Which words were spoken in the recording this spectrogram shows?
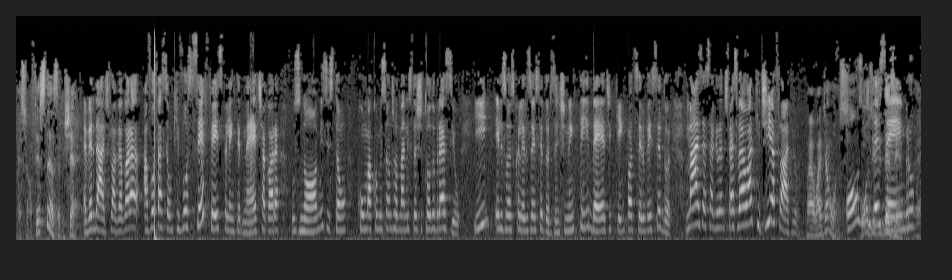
Vai ser uma festança, Michelle. É verdade, Flávio. Agora, a votação que você fez pela internet, agora os nomes estão com uma comissão de jornalistas de todo o Brasil. E eles vão escolher os vencedores. A gente nem tem ideia de quem pode ser o vencedor. Mas essa grande festa vai ao ar que dia, Flávio? Vai ao ar dia 11. 11, 11 de, de dezembro. É.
